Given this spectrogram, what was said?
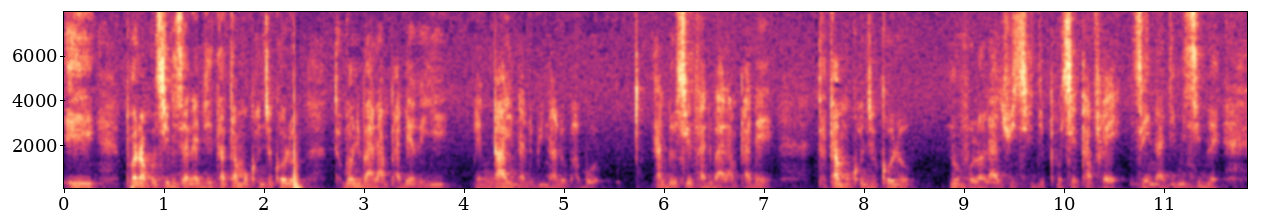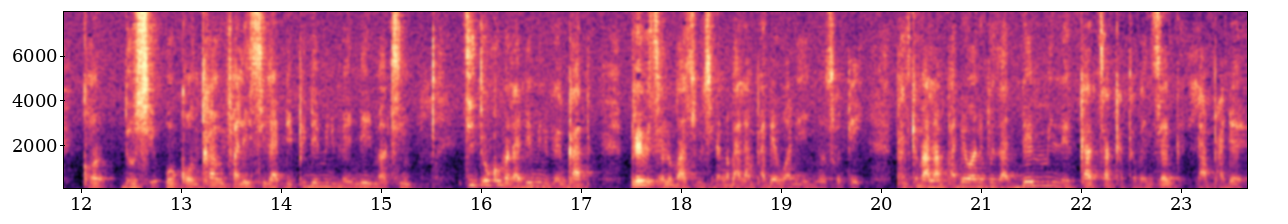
e mpo na kosilisa na yebi tata mokonzi kolo tomoni balampadaire ye ngai nalobi naloba boye na dossier ezali balampadaire tata mokonzi kolo nous voulons la justice pour cette affaire. C'est inadmissible. Quand dossier au contrat il fallait sila depuis 2022 maxime. Ti tokóma na 2024 mpe selo basusi nanga balampadaire wana ye nyonso te parce que balampadaire wana mpo eza 2485 lampadaire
